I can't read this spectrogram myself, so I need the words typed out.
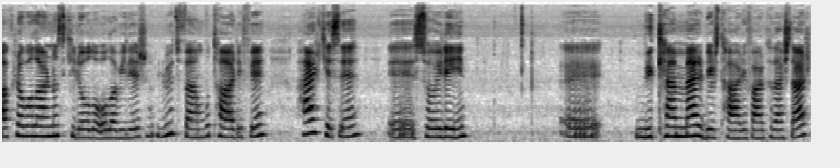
akrabalarınız kilolu olabilir. Lütfen bu tarifi herkese e, söyleyin. E, mükemmel bir tarif arkadaşlar.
